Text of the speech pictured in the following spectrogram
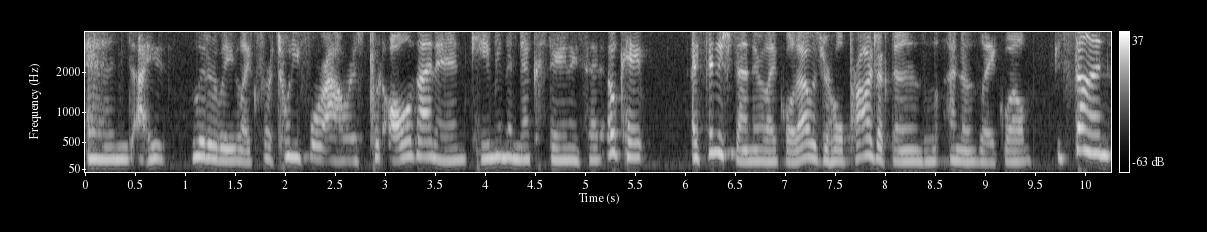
And I literally, like for 24 hours, put all of that in, came in the next day, and I said, okay, I finished that. And they're like, well, that was your whole project. And I was, and I was like, well, it's done.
